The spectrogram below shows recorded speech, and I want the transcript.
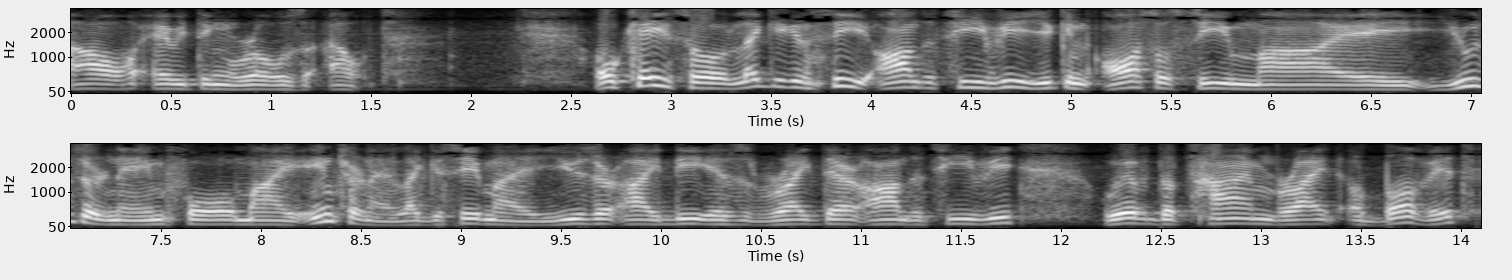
how everything rolls out. Okay, so like you can see on the TV, you can also see my username for my internet. Like you see, my user ID is right there on the TV with the time right above it.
